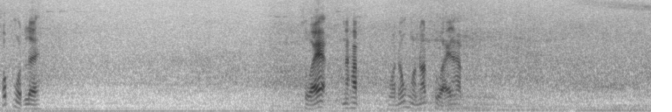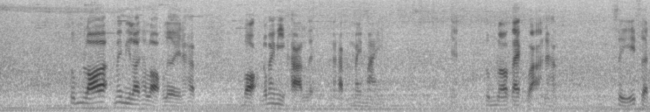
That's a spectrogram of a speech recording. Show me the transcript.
ครบหมดเลย สวยนะครับ หัวน้องหัวน็อตสวยนะครับ ซุ้มล้อไม่มีรอยถลอกเลยนะครับ เบาะก็ไม่มีขาดเลยนะครับ ใหม่ๆเนี่ยซุ้มล้อใต้ขวานะครับ สีเสัน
